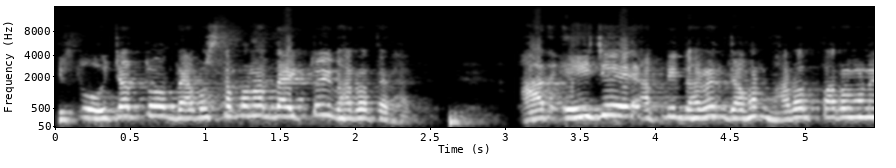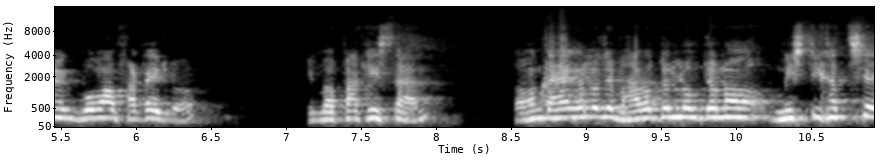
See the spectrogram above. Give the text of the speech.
কিন্তু ওইটার তো ব্যবস্থাপনার দায়িত্বই ভারতের হাতে। আর এই যে আপনি ধরেন, যখন ভারত পারমাণবিক বোমা ফাটাইলো কিংবা পাকিস্তান, তখন দেখা গেল যে ভারতের লোকজন মিষ্টি খাচ্ছে,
